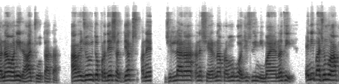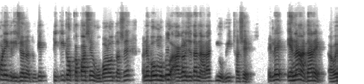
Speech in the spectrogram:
બનાવવાની રાહ જોતા હતા. હવે જોયું તો પ્રદેશ અધ્યક્ષ અને જિલ્લાના અને શહેરના પ્રમુખો હજી સુધી નિમાયા નથી. એની પાછળનું આ પણ એક રીઝન હતું કે ટિકિટો કપાશે હોબાળો થશે અને બહુ મોટું આગળ જતા નારાજગી ઊભી થશે. એટલે એના આધારે હવે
